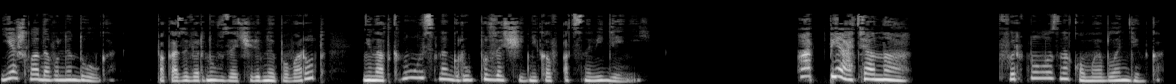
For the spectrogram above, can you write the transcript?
Я шла довольно долго, пока, завернув за очередной поворот, не наткнулась на группу защитников от сновидений. «Опять она!» — фыркнула знакомая блондинка.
